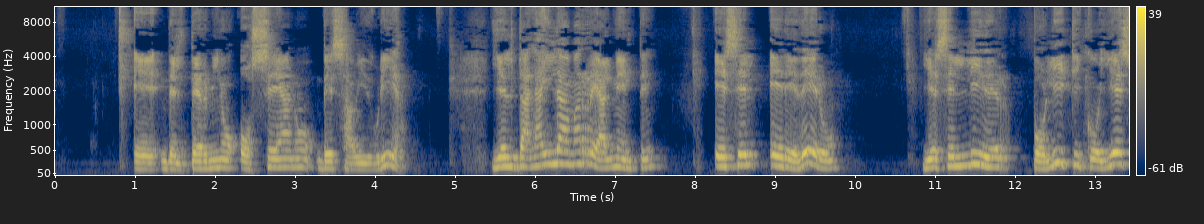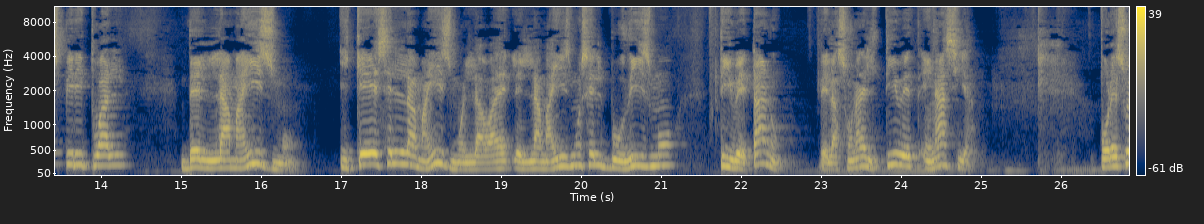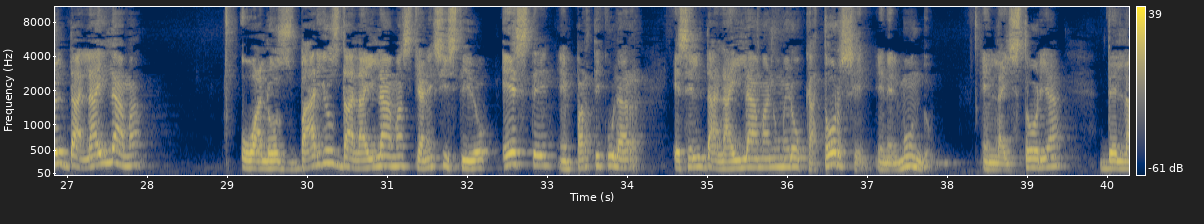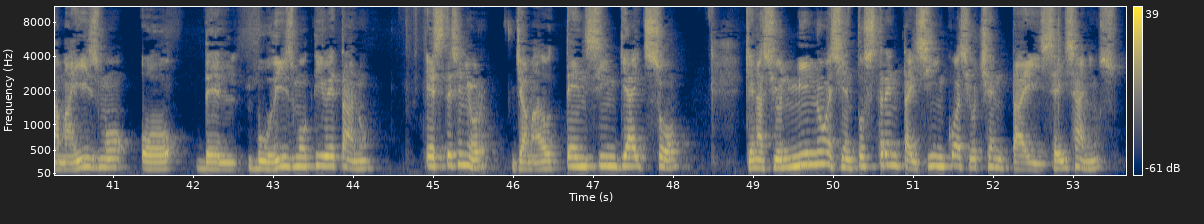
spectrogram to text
eh, del término océano de sabiduría. Y el Dalai Lama realmente es el heredero y es el líder político y espiritual del lamaísmo, ¿Y qué es el lamaísmo? El, lamaísmo es el budismo tibetano, de la zona del Tíbet en Asia. Por eso el Dalai Lama, o a los varios Dalai Lamas que han existido, este en particular es el Dalai Lama número 14 en el mundo, en la historia del lamaísmo o del budismo tibetano. Este señor llamado Tenzin Gyatso, que nació en 1935, hace 86 años.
